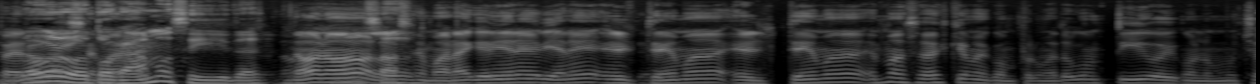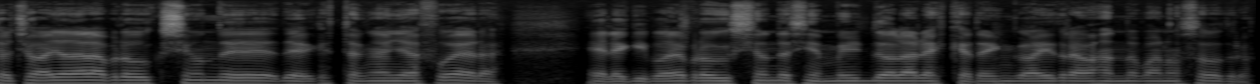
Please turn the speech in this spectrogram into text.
Pero la lo semana- tocamos y... de- No, no, no, la semana que viene viene el tema, el tema, es más, sabes que me comprometo contigo y con los muchachos allá de la producción de, de que están allá afuera, el equipo de producción de 100 mil dólares que tengo ahí trabajando para nosotros,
